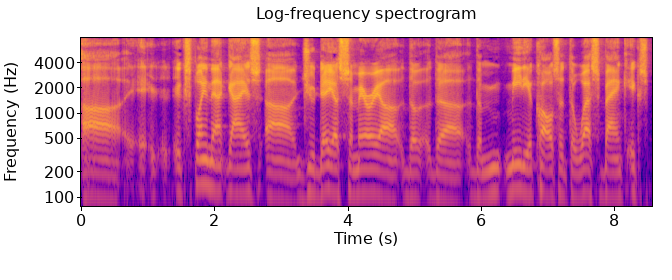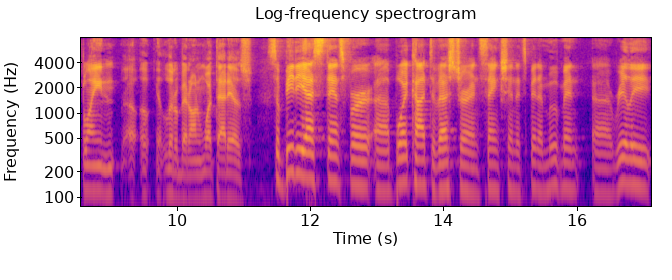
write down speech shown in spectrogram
Uh, explain that, guys. Uh, Judea, Samaria, the the the media calls it the West Bank. Explain a, a little bit on what that is. So BDS stands for uh, boycott, divestiture, and sanction. It's been a movement really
